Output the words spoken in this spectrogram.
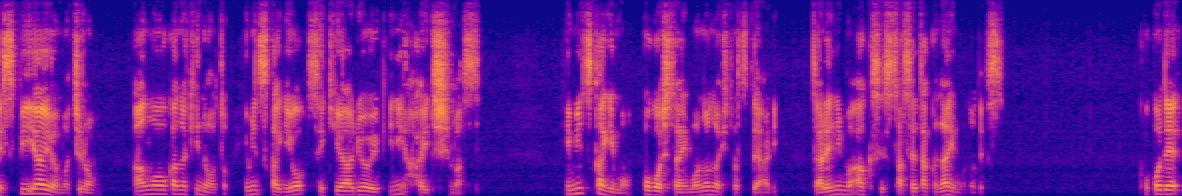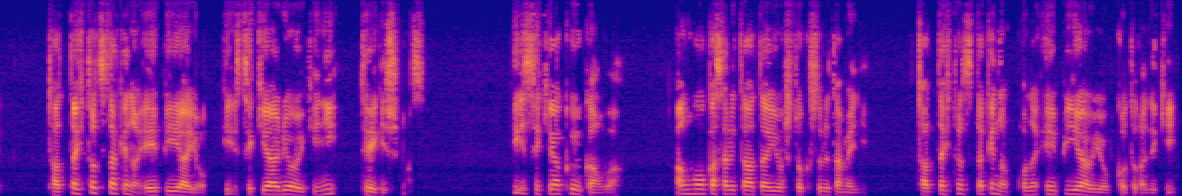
SPI はもちろん暗号化の機能と秘密鍵をセキュア領域に配置します。秘密鍵も保護したいものの一つであり、誰にもアクセスさせたくないものです。ここでたった一つだけの API を非セキュア領域に定義します。非セキュア空間は暗号化された値を取得するためにたった一つだけのこの API を呼ぶことができ、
